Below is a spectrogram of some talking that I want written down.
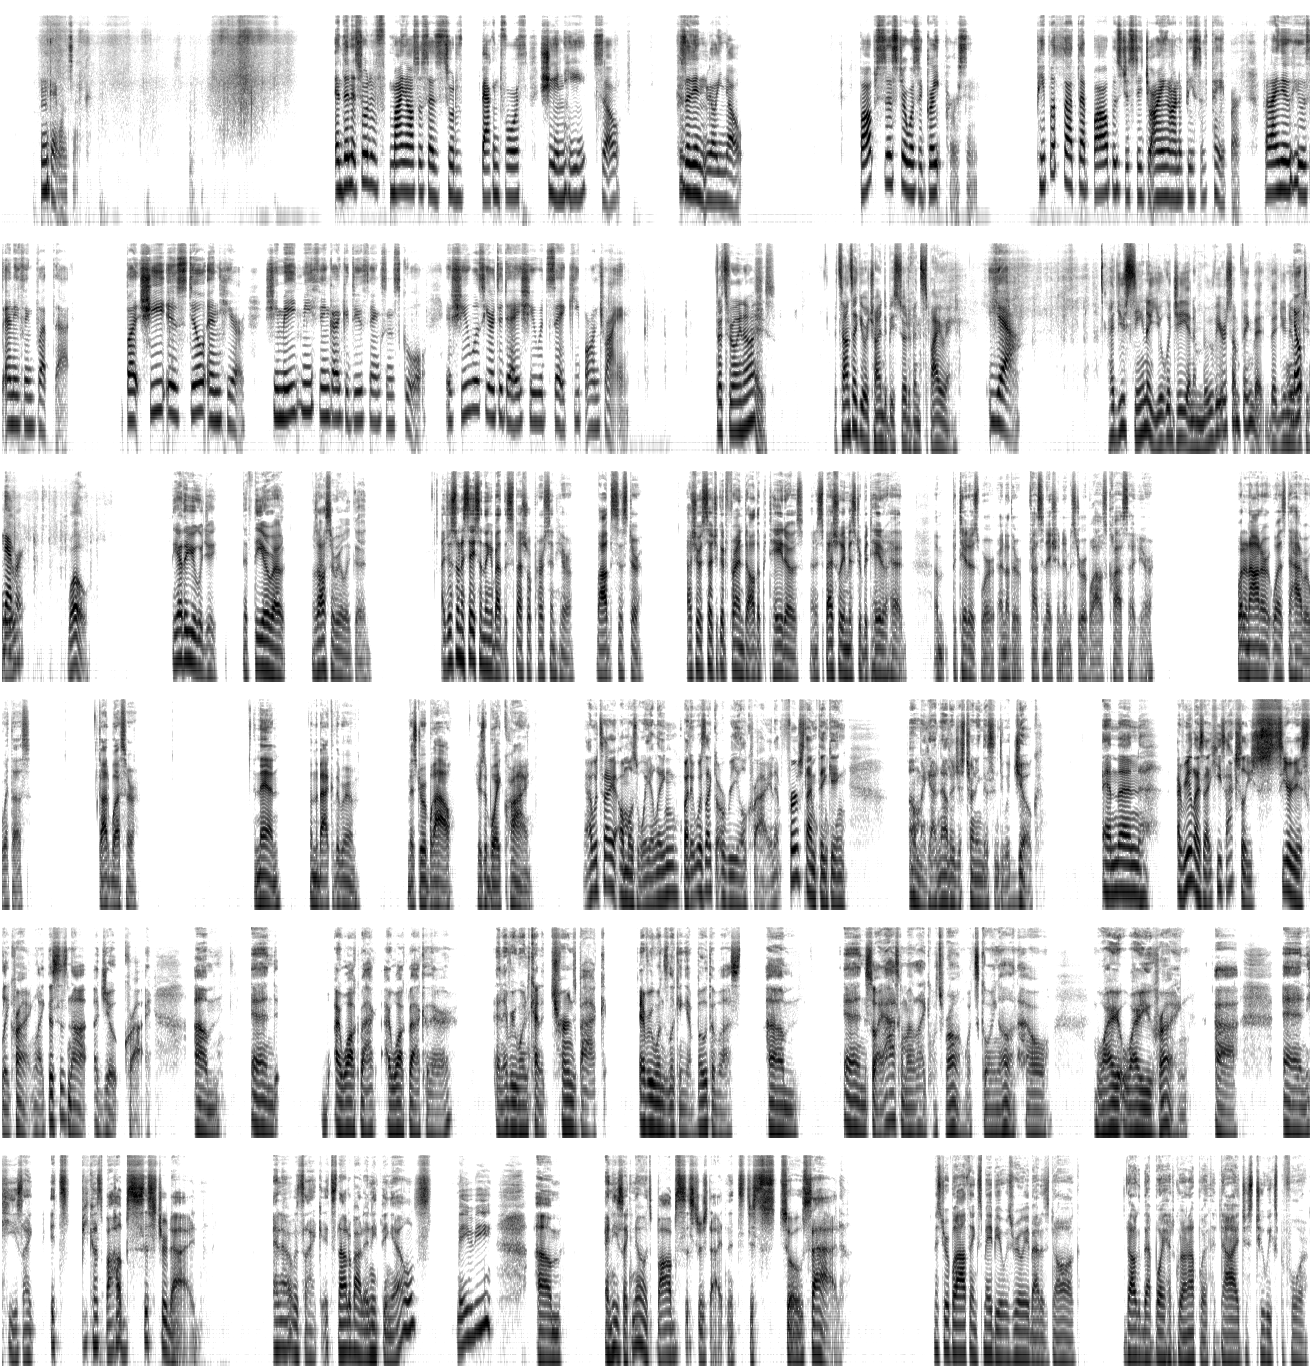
Okay, one sec. And then it sort of mine also says sort of back and forth she and he, so because I didn't really know. Bob's sister was a great person. People thought that Bob was just a drawing on a piece of paper, but I knew he was anything but that. But she is still in here. She made me think I could do things in school. If she was here today, she would say, Keep on trying. That's really nice. It sounds like you were trying to be sort of inspiring. Yeah. Had you seen a eulogy in a movie or something that, that you knew nope, what to do? Nope, never. Whoa. The other eulogy that Theo wrote was also really good. I just want to say something about the special person here, Bob's sister. How she was such a good friend to all the potatoes, and especially Mr. Potato Head. Um, potatoes were another fascination in Mr. Roblau's class that year. What an honor it was to have her with us. God bless her. And then, from the back of the room, Mr. Blau hears a boy crying. I would say almost wailing, but it was like a real cry. And at first I'm thinking, oh my God, now they're just turning this into a joke. And then I realized that he's actually seriously crying. Like this is not a joke cry. Um, and I walk back, I walk back there, and everyone kind of turns back. Everyone's looking at both of us. Um, and so I ask him, I'm like, what's wrong? What's going on? How, why, why are you crying? Uh, and he's like, it's because Bob's sister died. And I was like, it's not about anything else, maybe. Um, and he's like, no, it's Bob's sister's died. And it's just so sad. Mr. Blau thinks maybe it was really about his dog. The dog that boy had grown up with had died just two weeks before.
